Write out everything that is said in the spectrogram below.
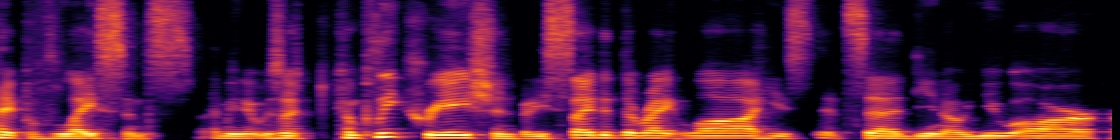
type of license. I mean, it was a complete creation, but he cited the right law. He's it said, you know, you are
